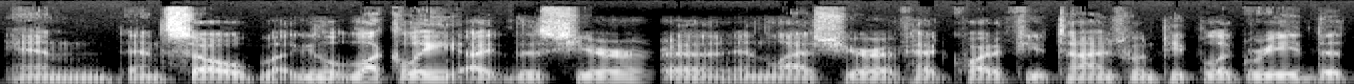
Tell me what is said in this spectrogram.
And and so luckily I, this year uh, and last year I've had quite a few times when people agreed that,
